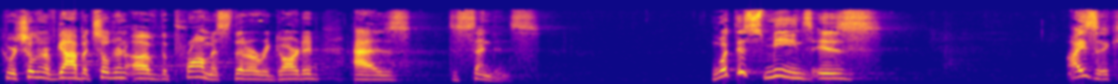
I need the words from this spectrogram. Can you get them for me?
who are children of God, but children of the promise that are regarded as descendants. What this means is Isaac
